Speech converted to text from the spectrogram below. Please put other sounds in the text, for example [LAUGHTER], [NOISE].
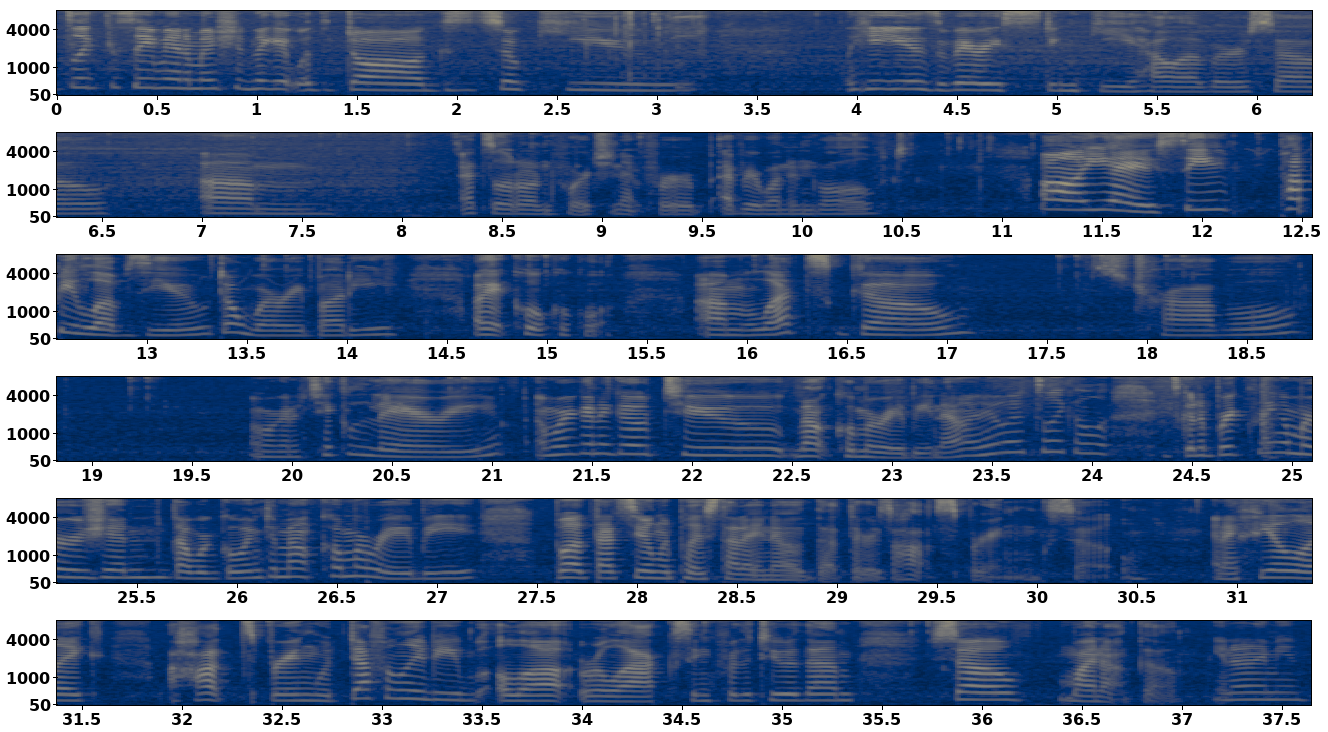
It's like the same animation they get with dogs. It's so cute. He is very stinky, however, so um that's a little unfortunate for everyone involved. Oh yay, see? Puppy loves you. Don't worry, buddy. Okay, cool, cool, cool. Um, let's go. Let's travel and we're gonna take Larry, and we're gonna go to Mount Komorebi. Now I know it's like a, it's gonna break the immersion that we're going to Mount Komorebi, but that's the only place that I know that there's a hot spring. So, and I feel like a hot spring would definitely be a lot relaxing for the two of them. So why not go? You know what I mean?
